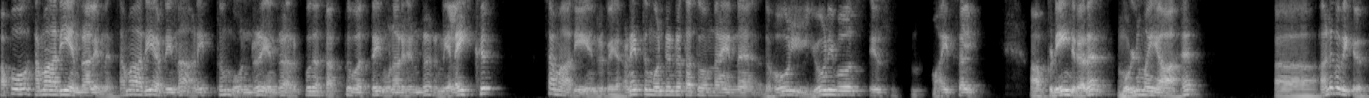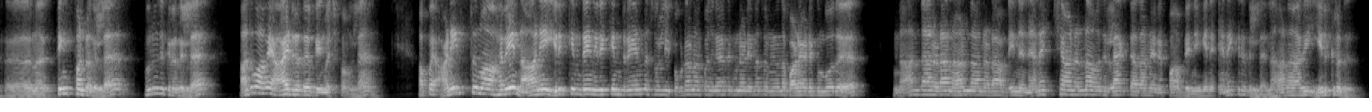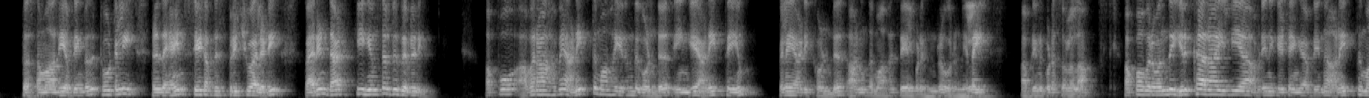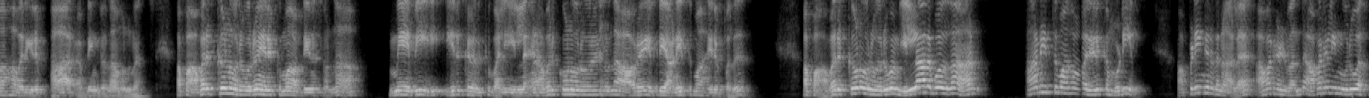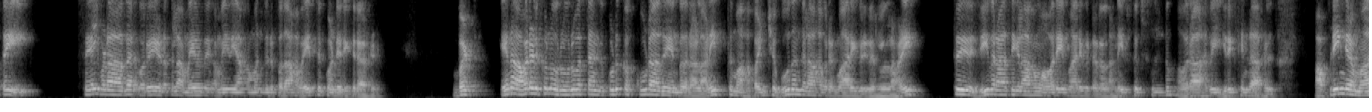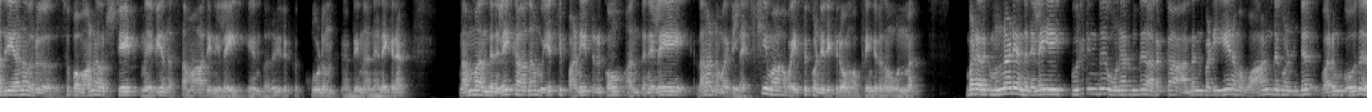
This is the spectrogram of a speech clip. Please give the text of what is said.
அப்போ சமாதி என்றால் என்ன? சமாதி அப்படின்னா அனைத்தும் ஒன்று என்ற அற்புத தத்துவத்தை உணர்கின்ற நிலைக்கு சமாதி என்று பெயர். அனைத்தும் ஒன்றென்ற தத்துவம் தான் என்ன? The whole universe is myself அப்படிங்கிறத முழுமையாக அனுபவிக்கிறது. நான் திங்க் பண்றது இல்லை புரிஞ்சுக்கிறது இல்லை அதுவாகவே ஆயிடுறது அப்படின்னு வச்சுக்கோங்களேன். அப்ப அனைத்துமாகவே நானே இருக்கின்றேன் இருக்கின்றேன்னு சொல்லி இப்ப கூட நான் கொஞ்ச நேரத்துக்கு முன்னாடி என்ன சொன்ன படம் எடுக்கும்போது நான் தானடா நான் தானடா அப்படின்னு நினைச்சானுன்னா அவன் ரிலாக்ஸா தானே இருப்பான் அப்படின்னு. நீங்க நினைக்கிறது இல்லை. நானாவே இருக்கிறது. சமாதி அப்படிங்கிறது totally end state of the spirituality wherein that he himself is every அப்போ அவராகவே அனைத்துமாக இருந்து கொண்டு இங்கே அனைத்தையும் விளையாடி கொண்டு ஆனந்தமாக செயல்படுகின்ற ஒரு நிலை. அப்படின்னு கூட சொல்லலாம். அப்போ அவர் வந்து இருக்காரா இல்லையா? அப்படின்னு கேட்டீங்க அப்படின்னா அனைத்துமாக அவர் இருப்பார் அப்படிங்கிறதுதான் உண்மை. அப்போ அவருக்குன்னு ஒரு உருவம் இருக்குமா அப்படின்னு சொன்னா மேபி இருக்கிறதுக்கு வழி இல்லை. ஏன்னா அவருக்குன்னு ஒரு உருவம் இருந்தால் அவரே எப்படி அனைத்துமாக இருப்பது? அப்ப அவருக்குன்னு ஒரு உருவம் இல்லாத போதுதான் அனைத்துமாக அவர் இருக்க முடியும். அப்படிங்கிறதுனால அவர்கள் வந்து அவர்களின் உருவத்தை செயல்படாத ஒரே இடத்துல அமைதி அமைதியாக அமர்ந்திருப்பதாக வைத்துக் கொண்டிருக்கிறார்கள். பட் ஏன்னா அவர்களுக்குன்னு ஒரு உருவத்தை அங்கு கொடுக்க கூடாது என்பதனால் அனைத்துமாக பஞ்ச பூதங்களாக அவர்கள் மாறிவிடுகிறார்கள். அனைத்து ஜீவராசிகளாகவும் அவரே மாறிவிட்டார்கள். அனைத்து சொல்லும் அவராகவே இருக்கின்றார்கள். அப்படிங்கிற மாதிரியான ஒரு சுபமான ஒரு ஸ்டேட் மேபி அந்த சமாதி நிலை என்பது இருக்கக்கூடும் அப்படின்னு நான் நினைக்கிறேன். நம்ம அந்த நிலைக்காக தான் முயற்சி பண்ணிட்டு இருக்கோம். அந்த நிலையை தான் நமக்கு லட்சியமாக வைத்து கொண்டிருக்கிறோம் அப்படிங்கிறதும் உண்மை. பட் அதுக்கு முன்னாடி அந்த நிலையை புரிந்து உணர்ந்து அதற்காக அதன்படியே நம்ம வாழ்ந்து கொண்டு வரும்போது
